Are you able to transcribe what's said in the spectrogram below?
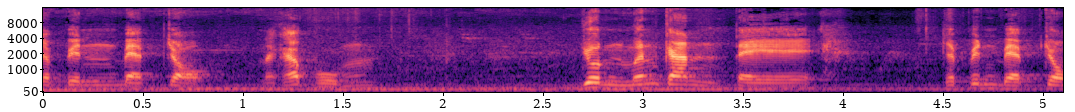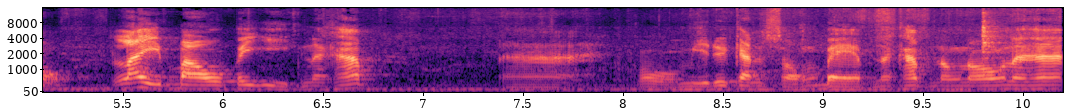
จะเป็นแบบเจาะนะครับ ผมย่นเหมือนกันแต่จะเป็นแบบเจาะไล่เบาไปอีกนะครับอ่าก็มีด้วยกัน 2 แบบนะครับน้องๆนะฮะ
